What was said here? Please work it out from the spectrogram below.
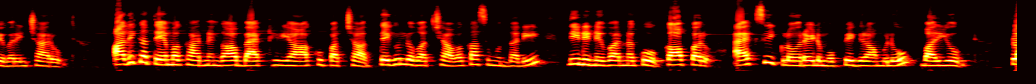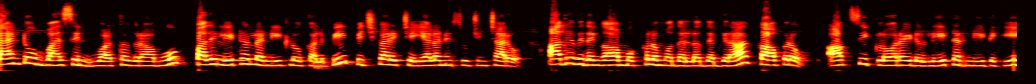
వివరించారు. అధిక తేమ కారణంగా బ్యాక్టీరియా ఆకుపచ్చ తెగుళ్ళు వచ్చే అవకాశం ఉందని దీని నివారణకు కాపర్ ఆక్సిక్లోరైడ్ ముప్పై గ్రాములు మరియు ప్లాంటోమాసిన్ ఒక గ్రాము పది లీటర్ల నీటిలో కలిపి పిచికారీ చేయాలని సూచించారు. అదేవిధంగా మొక్కల మొదళ్ళ దగ్గర కాపర్ ఆక్సిక్లోరైడ్ లీటర్ నీటికి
